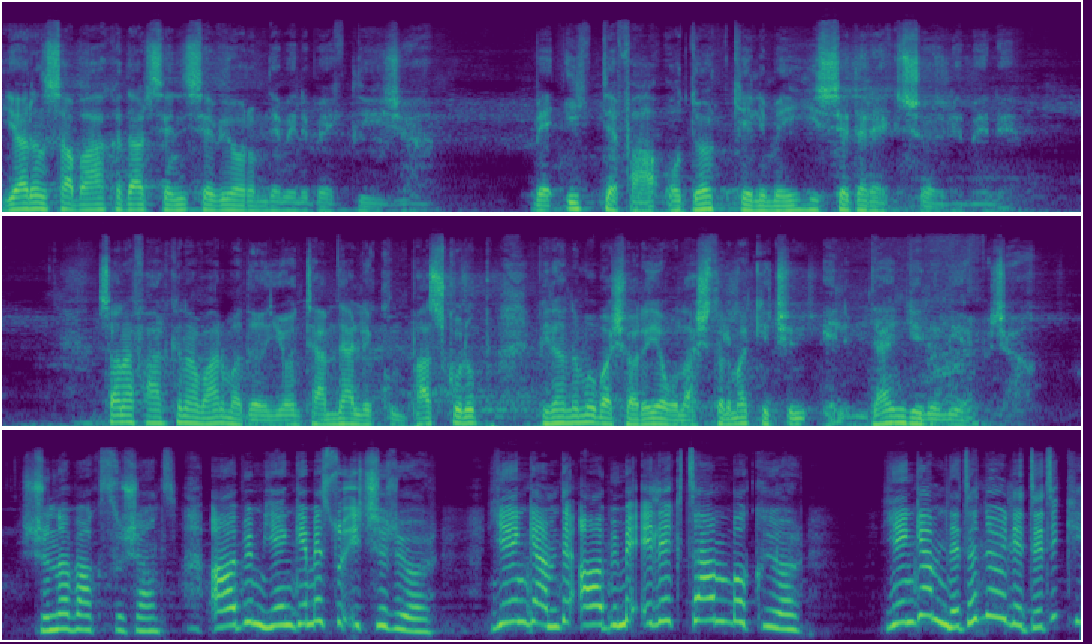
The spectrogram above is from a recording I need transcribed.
Yarın sabaha kadar seni seviyorum demeni bekleyeceğim. Ve ilk defa o dört kelimeyi hissederek söylemeni. Sana farkına varmadığın yöntemlerle kumpas kurup planımı başarıya ulaştırmak için elimden geleni yapacağım. Şuna bak Suşant. Abim yengeme su içiriyor. Yengem de abime elekten bakıyor. Yengem neden öyle dedi ki?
